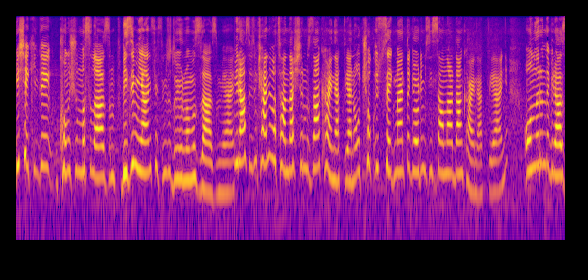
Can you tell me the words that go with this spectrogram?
Bir şekilde konuşulması lazım. Bizim yani sesimizi duyurmamız lazım yani. Biraz bizim kendi vatandaşlarımızdan kaynaklı yani o çok üst segmentte gördüğümüz insanlardan kaynaklı yani. Onların da biraz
